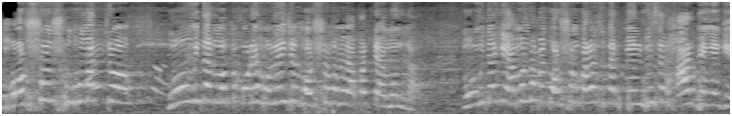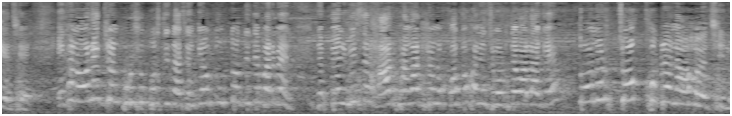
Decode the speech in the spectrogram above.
ধর্ষণ শুধুমাত্র মৌমিতার মতো করে হলেই যে ধর্ষণ হবে ব্যাপারটা এমন না। মৌমিতাকে এমনভাবে ধর্ষণ করা হয়েছে, তার পেলভিসের হাড় ভেঙে গিয়েছে। এখানে অনেকজন পুরুষ উপস্থিত আছেন, কেউ কি উত্তর দিতে পারবেন যে পেলভিসের হাড় ভাঙার জন্য কতখানি জোর দেওয়া লাগে? তনুর চোখ খুবলে নেওয়া হয়েছিল।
